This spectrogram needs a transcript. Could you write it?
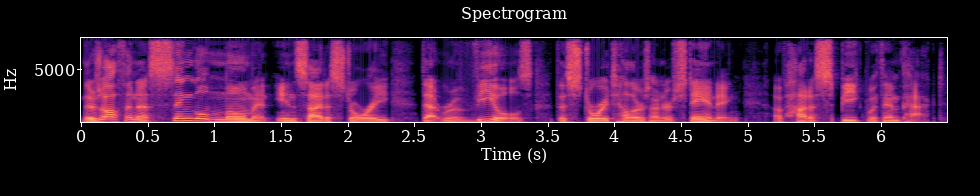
There's often a single moment inside a story that reveals the storyteller's understanding of how to speak with impact.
